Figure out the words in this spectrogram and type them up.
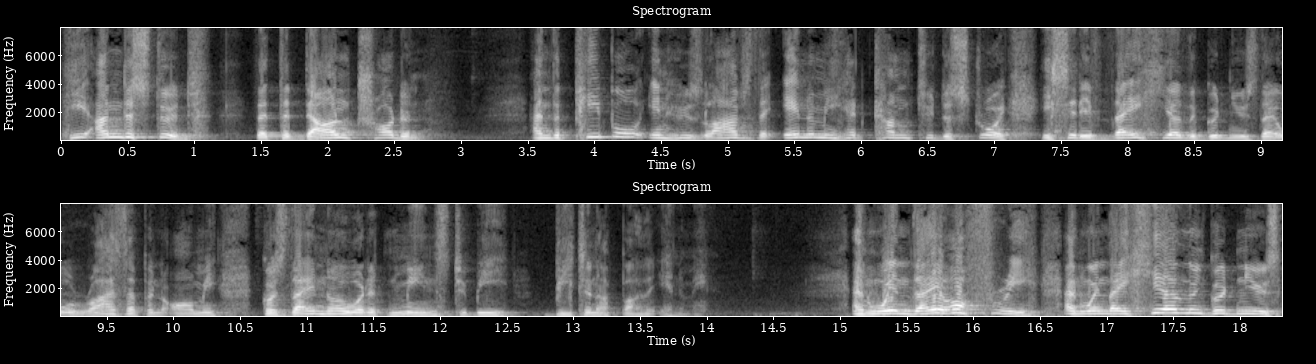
He understood that the downtrodden and the people in whose lives the enemy had come to destroy, he said, if they hear the good news, they will rise up an army because they know what it means to be beaten up by the enemy. And when they are free, and when they hear the good news,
